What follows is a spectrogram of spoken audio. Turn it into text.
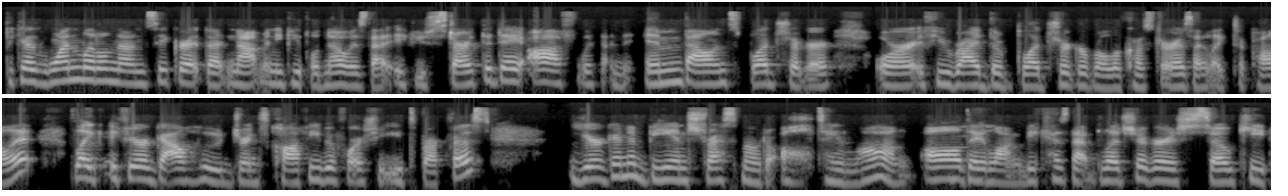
Because one little known secret that not many people know is that if you start the day off with an imbalanced blood sugar or if you ride the blood sugar roller coaster as i like to call it like if you're a gal who drinks coffee before she eats breakfast you're going to be in stress mode all day long, all day mm-hmm. long, because that blood sugar is so key.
